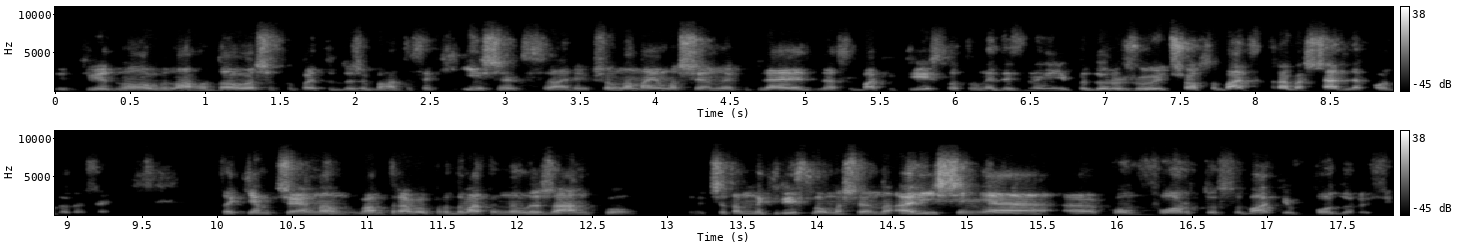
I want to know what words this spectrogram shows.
Відповідно, вона готова ще купити дуже багато всяких інших аксесуарів. Якщо вона має машину і купляє для собаки крісло, то вони десь на неї подорожують. Що собаці треба ще для подорожей? Таким чином, вам треба продавати не лежанку чи там не крісло в машину, а рішення е, комфорту собаки в подорожі.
